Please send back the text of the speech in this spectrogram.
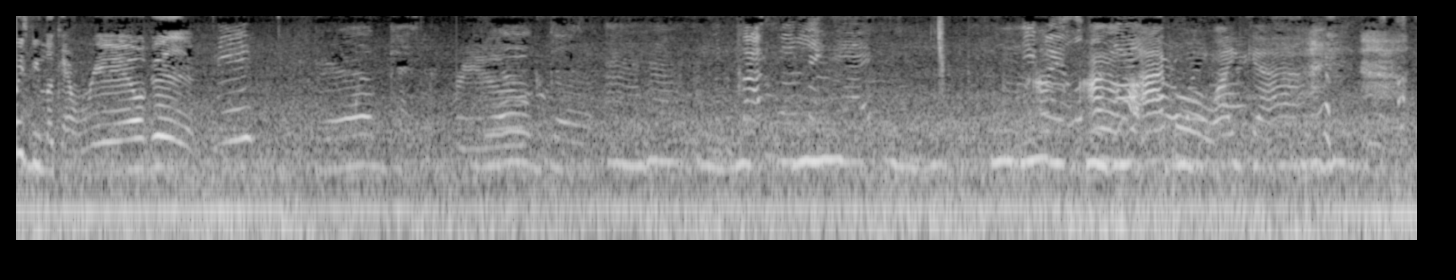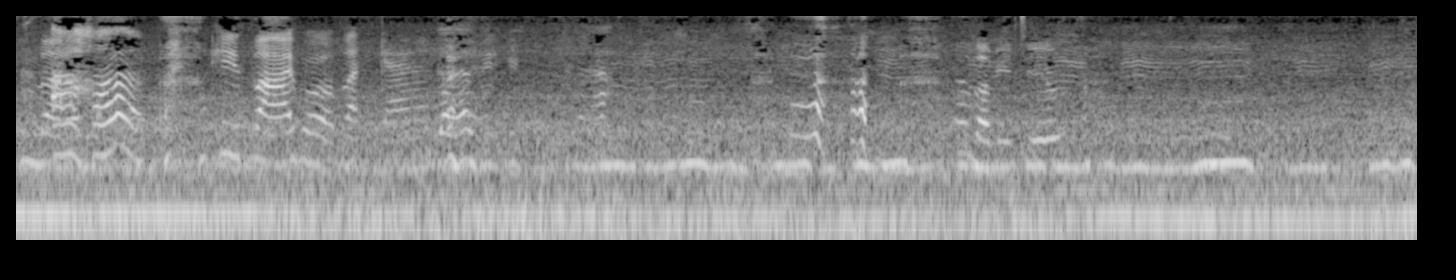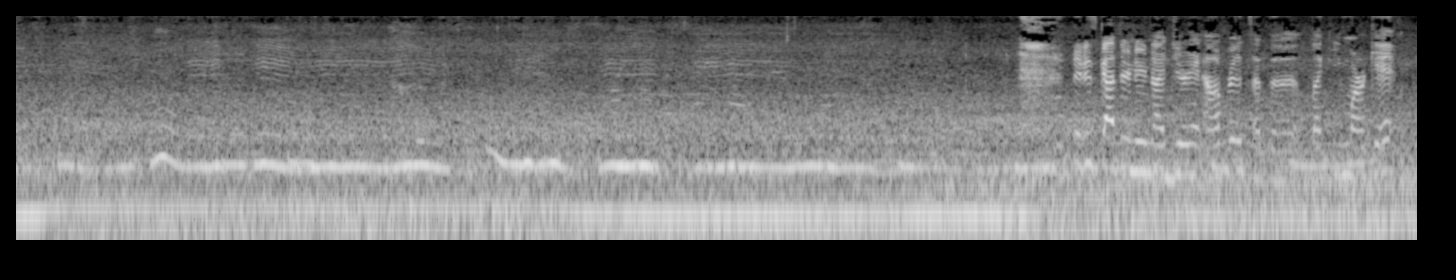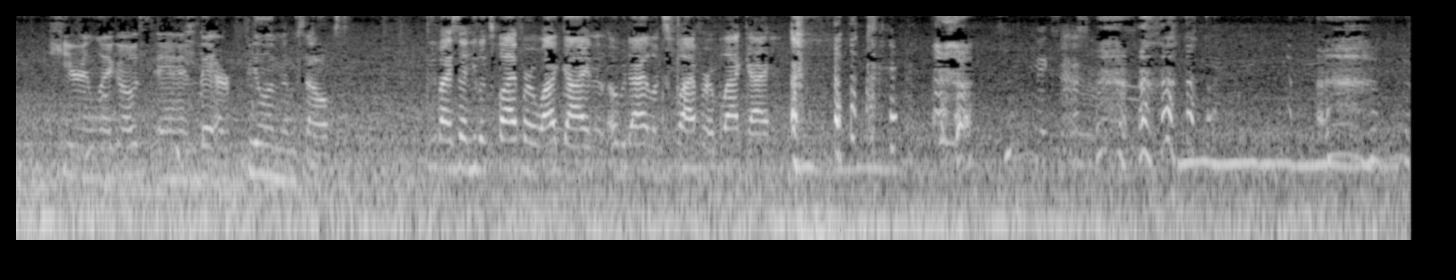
always be looking real good. Me? Real good. Real. Real good. I'm, I'm a black or white guy. Uh-huh. he's five for a black guy. I love you too. They just got their new Nigerian outfits at the Lekki Market here in Lagos and they are feeling themselves. Levi said he looks fly for a white guy and then Obadiah looks fly for a black guy. Makes sense.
